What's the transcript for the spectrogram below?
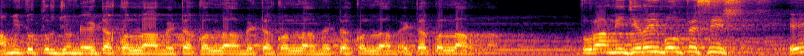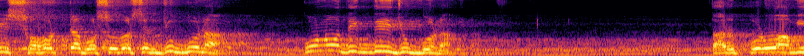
আমি তো তোর জন্য এটা করলাম এটা করলাম এটা করলাম এটা করলাম এটা করলাম। তোরা নিজেরাই বলতেছিস, এই শহরটা বসবাসের যোগ্য না। কোনো দিক দিয়ে যোগ্য না। তারপরও আমি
